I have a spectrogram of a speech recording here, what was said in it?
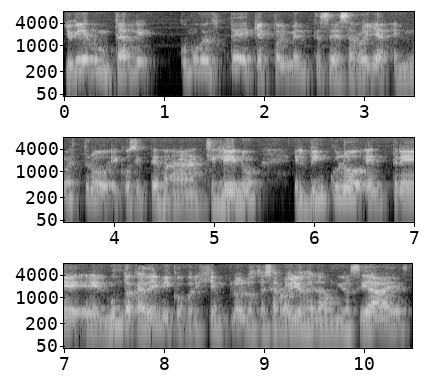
Yo quería preguntarle ¿cómo ve usted que actualmente se desarrolla en nuestro ecosistema chileno el vínculo entre el mundo académico, por ejemplo, los desarrollos de las universidades,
